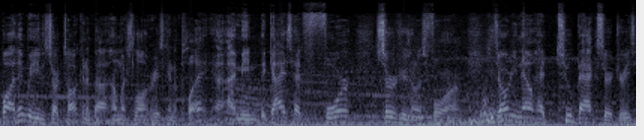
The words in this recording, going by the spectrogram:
Well, I think we need to start talking about how much longer he's going to play. I mean, the guy's had four surgeries on his forearm. He's already now had two back surgeries.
